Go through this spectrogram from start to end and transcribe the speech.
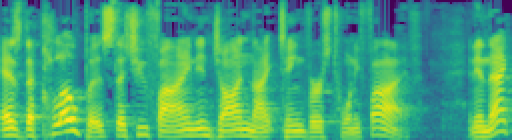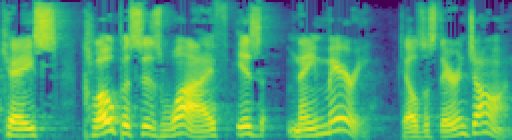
as the Clopas that you find in John 19, verse 25. And in that case, Clopas's wife is named Mary. Tells us there in John.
